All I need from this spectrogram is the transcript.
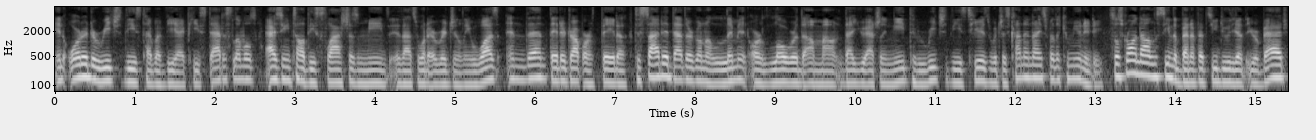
in order to reach these type of VIP status levels. As you can tell, these slashes means that's what it originally was. And then Theta Drop or Theta decided that they're going to limit or lower the amount that you actually need to reach these tiers, which is kind of nice for the community. So scrolling down and seeing the benefits, you do get your badge,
